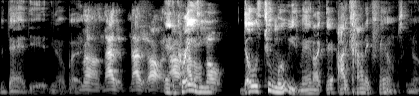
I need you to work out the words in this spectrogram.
the dad did, you know. But No, not at, not at all. And I, I crazy- know. those two movies, man, like they're iconic films, you know.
